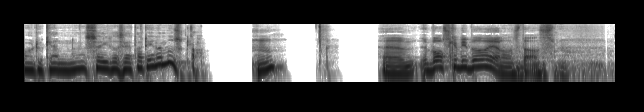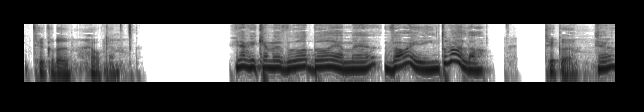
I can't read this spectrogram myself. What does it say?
och du kan syresätta dina muskler. Mm. Eh, Var ska vi börja någonstans? Tycker du, Håkan? Ja, vi kan väl bör- börja med vad är intervaller? Tycker jag. Ja.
